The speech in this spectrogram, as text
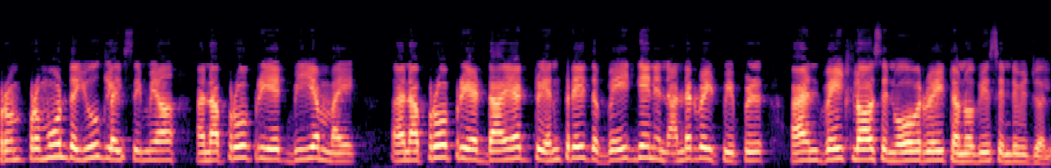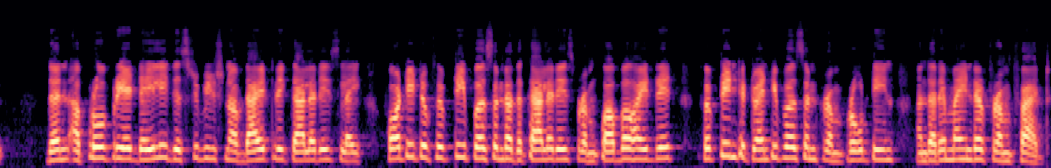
prom promote the euglycemia, an appropriate BMI, an appropriate diet to encourage the weight gain in underweight people and weight loss in overweight and obese individual. Then appropriate daily distribution of dietary calories like 40 to 50 percent of the calories from carbohydrate, 15 to 20 percent from protein and the remainder from fat.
